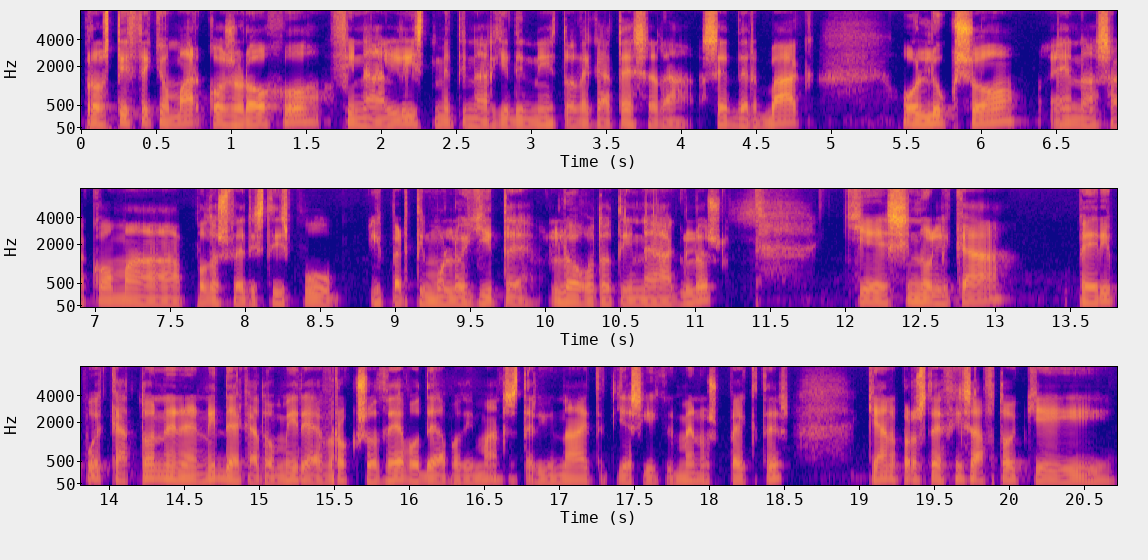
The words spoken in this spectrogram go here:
προστίθεται και ο Μάρκος Ρόχο, φιναλίστ με την Αργεντινή το 14 center back, ο Λούξο, ένας ακόμα ποδοσφαιριστής που υπερτιμολογείται λόγω του ότι είναι Άγγλος. Και συνολικά περίπου 190 εκατομμύρια ευρώ ξοδεύονται από τη Manchester United για συγκεκριμένους παίκτες και αν προσθεθεί σε αυτό και η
